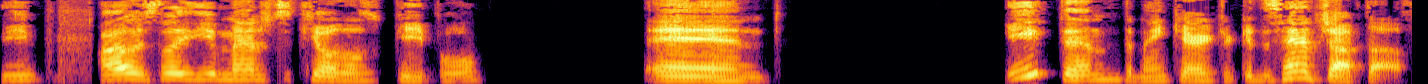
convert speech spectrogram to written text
You, obviously you managed to kill those people, and Ethan, the main character, gets his hand chopped off.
